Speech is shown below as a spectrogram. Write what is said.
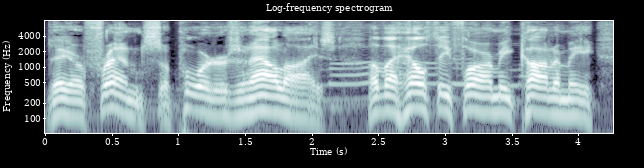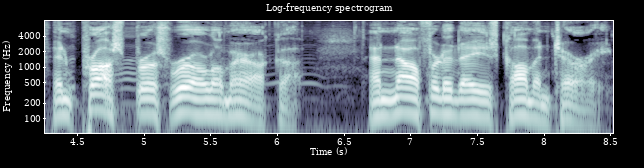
They are friends, supporters, and allies of a healthy farm economy in prosperous rural America. And now for today's commentary.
